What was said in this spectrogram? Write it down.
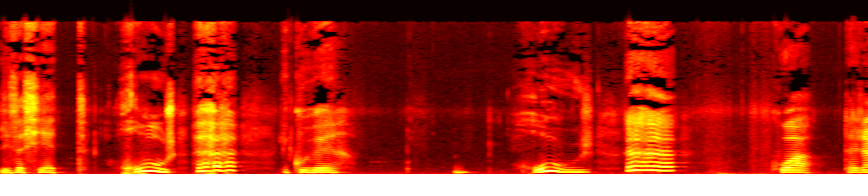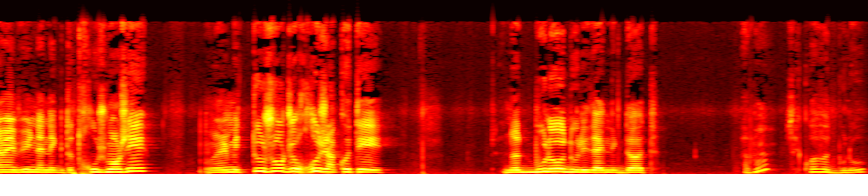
les assiettes rouges. les couverts rouge. Quoi T'as jamais vu une anecdote rouge manger? On met toujours du rouge à côté. C'est notre boulot, nous, les anecdotes. Ah bon? C'est quoi votre boulot?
